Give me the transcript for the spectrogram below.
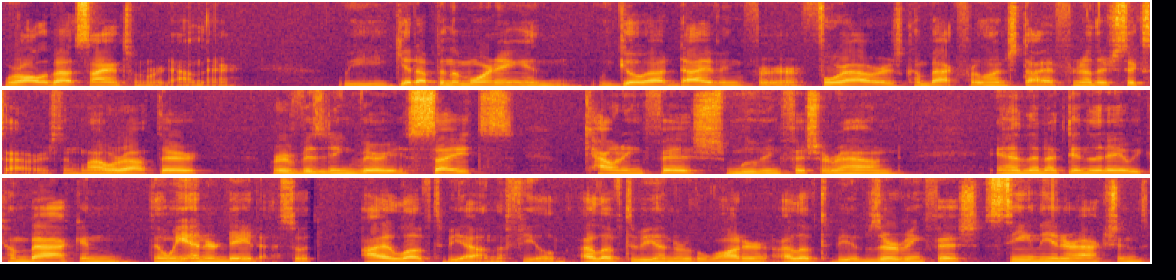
we're all about science when we're down there. We get up in the morning and we go out diving for four hours, come back for lunch, dive for another six hours. And while we're out there, we're visiting various sites, counting fish, moving fish around. And then at the end of the day, we come back and then we enter data. So I love to be out in the field. I love to be under the water. I love to be observing fish, seeing the interactions,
